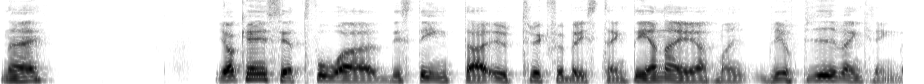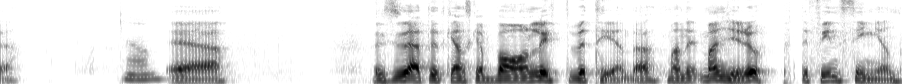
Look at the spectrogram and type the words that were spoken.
Nej. Jag kan ju se två distinkta uttryck för bristtänk. Det ena är ju att man blir uppgiven kring det. Ja. Eh, jag skulle säga att det är ett ganska vanligt beteende. Man, man ger upp. Det finns ingen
